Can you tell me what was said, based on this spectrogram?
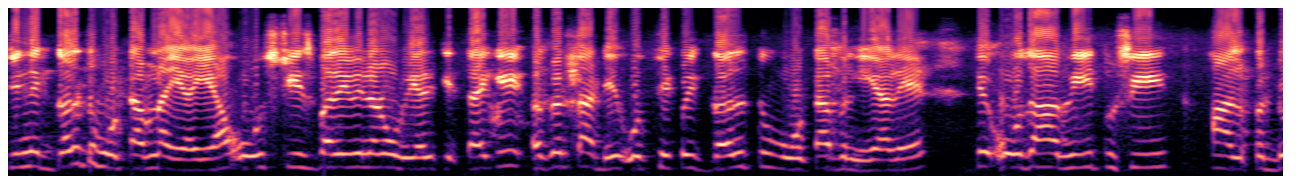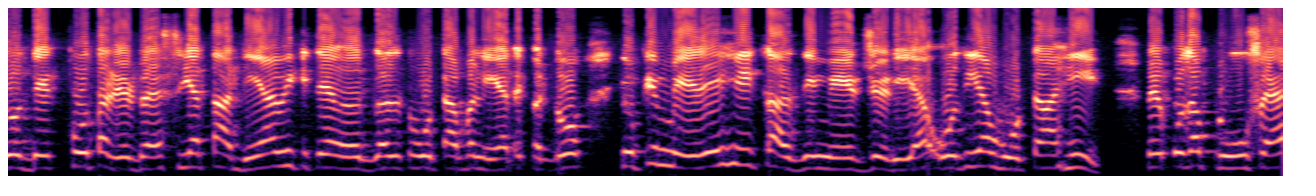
ਜਿਹਨੇ ਗਲਤ ਵੋਟਾਂ ਬਣਾਈਆਂ ਹੋਈਆਂ, ਉਸ ਚੀਜ਼ ਬਾਰੇ ਵੀ ਇਹਨਾਂ ਨੂੰ ਅਵੇਅਰ ਕੀਤਾ ਹੈ ਕਿ ਅਗਰ ਤੁਹਾਡੇ ਉੱਥੇ ਕੋਈ ਗਲਤ ਵੋਟਾਂ ਬਣੀਆਂ ਨੇ, ਤੇ ਉਹਦਾ ਵੀ ਤੁਸੀਂ ਹੱਲ ਕੱਢੋ, ਦੇਖੋ ਤੁਹਾਡੇ ਐਡਰੈਸ ਜਾਂ ਤੁਹਾਡੀਆਂ ਵੀ ਕਿਤੇ ਗਲਤ ਵੋਟਾਂ ਬਣੀਆਂ ਤੇ ਕੱਢੋ, ਕਿਉਂਕਿ ਮੇਰੇ ਹੀ ਘਰ ਦੀ ਮੇਟ ਜਿਹੜੀ ਆ, ਉਹਦੀਆਂ ਵੋਟਾਂ ਹੀ ਮੇਰੇ ਕੋਲ ਦਾ ਪ੍ਰੂਫ ਹੈ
